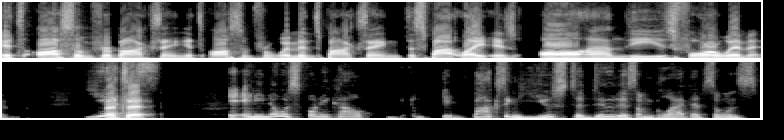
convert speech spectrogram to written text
It's awesome for boxing. It's awesome for women's boxing. The spotlight is all on these four women. That's it. And you know what's funny, Kyle? Boxing used to do this. I'm glad that someone's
